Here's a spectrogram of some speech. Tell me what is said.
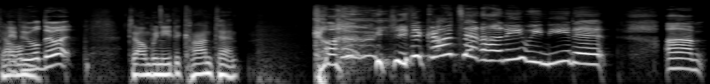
Tell maybe him, we'll do it. tell him we need the content. Con- we need the content, honey. We need it. Um,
